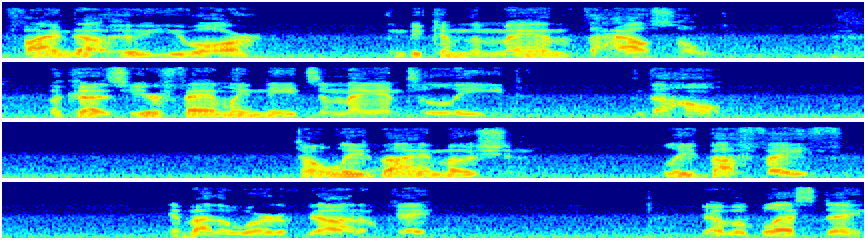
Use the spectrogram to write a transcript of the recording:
find out who you are, and become the man of the household. Because your family needs a man to lead the home. Don't lead by emotion, lead by faith and by the word of God, okay? You have a blessed day.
